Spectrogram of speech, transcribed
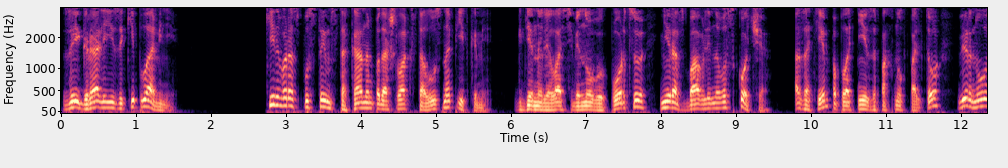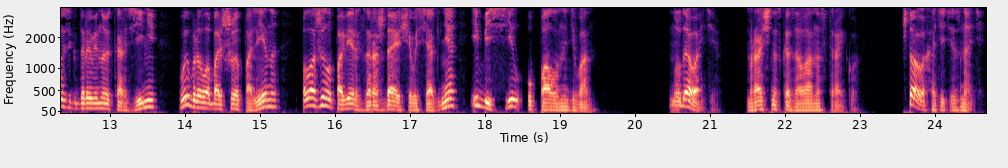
заиграли языки пламени. Кинвара с пустым стаканом подошла к столу с напитками, где налила себе новую порцию неразбавленного скотча, а затем, поплотнее запахнув пальто, вернулась к дровяной корзине, выбрала большое полено, положила поверх зарождающегося огня и без сил упала на диван. «Ну, давайте», – мрачно сказала она Страйку. «Что вы хотите знать?»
